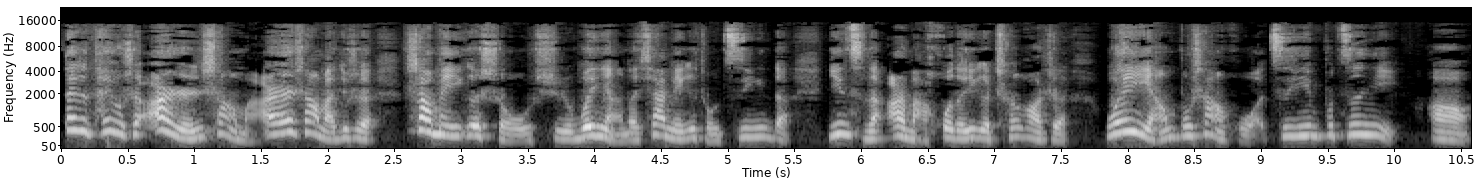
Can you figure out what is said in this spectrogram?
但是它又是二人上嘛，二人上嘛，就是上面一个手是温阳的，下面一个手滋阴的，因此呢，二马获得一个称号是温阳不上火，滋阴不滋腻啊，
